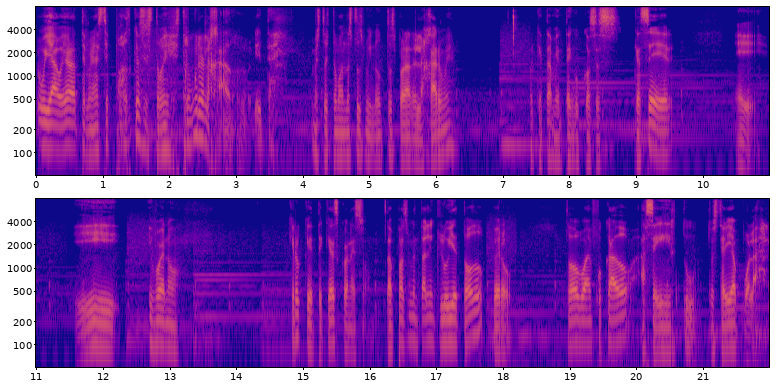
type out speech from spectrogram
voy a, voy a terminar este podcast. Estoy, estoy muy relajado ahorita. Me estoy tomando estos minutos para relajarme porque también tengo cosas que hacer. Eh, y, y bueno, quiero que te quedes con eso. La paz mental incluye todo, pero todo va enfocado a seguir tu, tu estrella polar.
